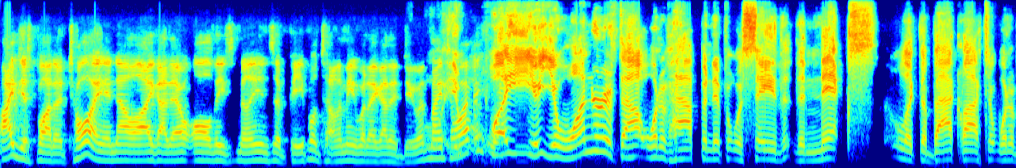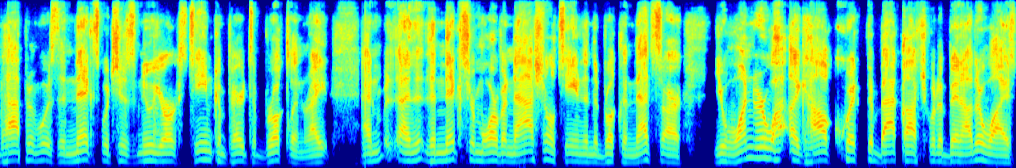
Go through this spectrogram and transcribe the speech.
I just bought a toy and now I got all these millions of people telling me what I got to do with my toy. Well, you, you wonder if that would have happened if it was, say, the, the Knicks, like the backlash that would have happened was the Knicks, which is New York's team compared to Brooklyn, right? And and the Knicks are more of a national team than the Brooklyn Nets are. You wonder what, like how quick the backlash would have been otherwise.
